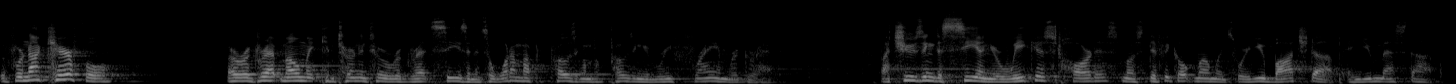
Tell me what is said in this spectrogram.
If we're not careful, a regret moment can turn into a regret season. And so, what am I proposing? I'm proposing you reframe regret by choosing to see on your weakest, hardest, most difficult moments where you botched up and you messed up,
